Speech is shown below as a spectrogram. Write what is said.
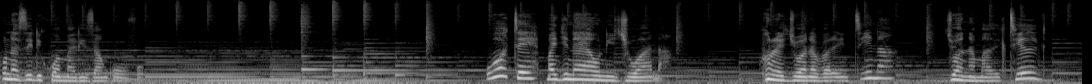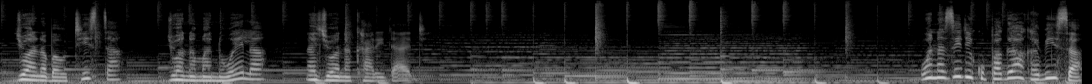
kunazidi kuwamaliza nguvu. Wote majina yao ni Joana. Kuna Joana Valentina, Joana Maltild, Joana Bautista, Joana Manuela na Joana Caridad. Wanazidi kupagawa kabisa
